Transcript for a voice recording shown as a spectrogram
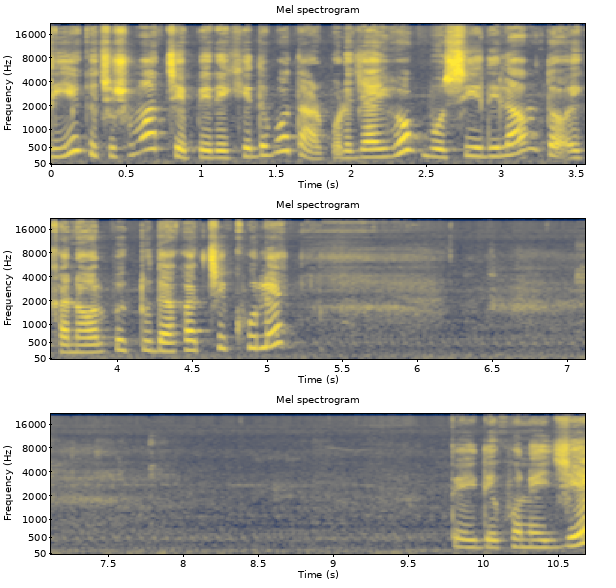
দিয়ে কিছু সময় চেপে রেখে দেবো, তারপরে যাই হোক, বসিয়ে দিলাম। তো এখানে অল্প একটু দেখাচ্ছি খুলে। তো এই দেখুন, এই যে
